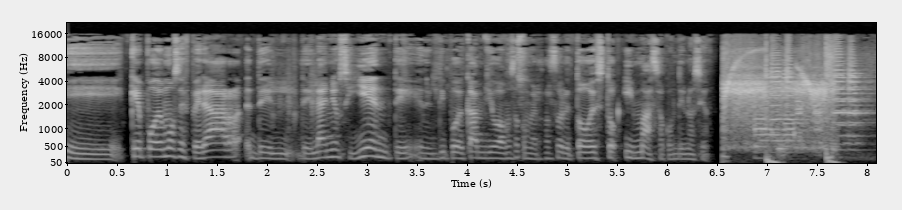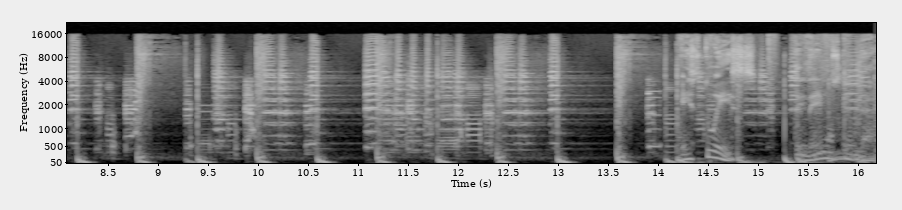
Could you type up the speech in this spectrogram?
Eh, qué podemos esperar del, año siguiente en el tipo de cambio. Vamos a conversar sobre todo esto y más a continuación. Esto es Tenemos que hablar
